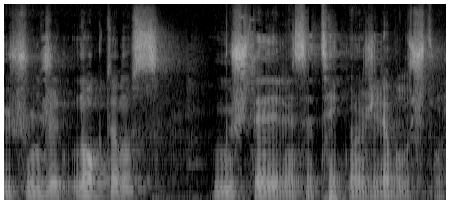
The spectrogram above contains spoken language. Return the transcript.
üçüncü noktamız müşterilerinizi teknolojiyle buluşturun.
